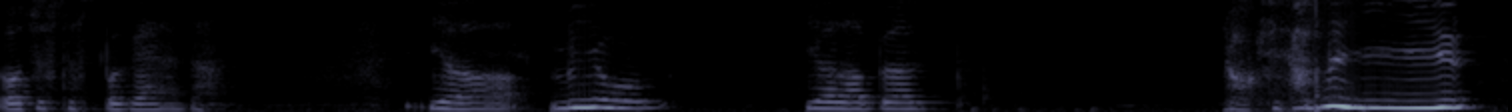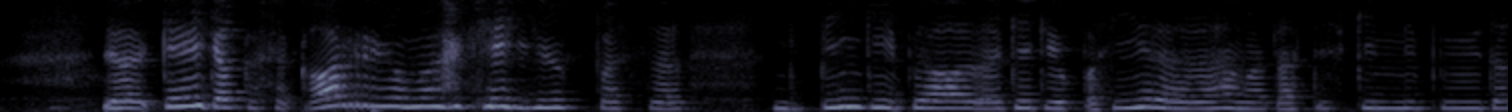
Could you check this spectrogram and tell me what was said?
otsustas põgeneda. ja minu jala pealt jooksis alla hiir ja keegi hakkas seal karjuma keegi hüppas seal pingi peale, keegi hüppas hiirele lähemale, tahtis kinni püüda,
